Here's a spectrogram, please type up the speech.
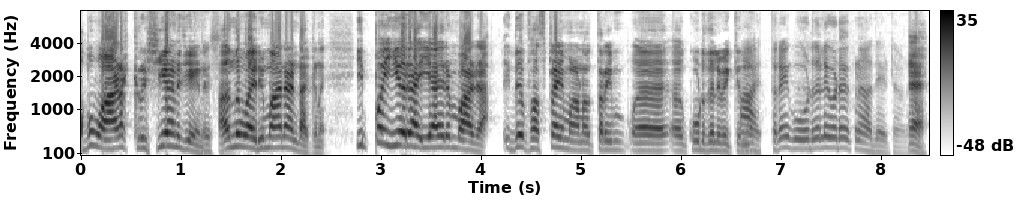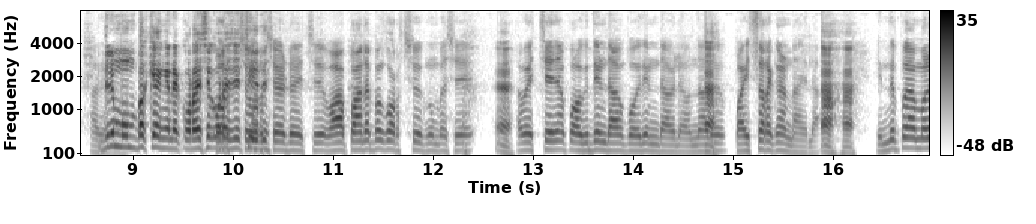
അബു വാഴ കൃഷിയാണ് ചെയ്യുന്നത്. അന്ന് വരുമാനം ഉണ്ടാക്കുന്നത് ഇപ്പൊ ഈ ഒരു അയ്യായിരം വാഴ ഇത് ഫസ്റ്റ് ടൈം ആണോ ഇത്രയും കൂടുതൽ വെക്കുന്നത്? ഇത്രയും കൂടുതൽ ഇവിടെ വെക്കണ ആദ്യമായിട്ടാണ്. ഇതിന് മുമ്പൊക്കെ എങ്ങനെ കുറേശ്ശെ കുറേശ്ശെ ചെയ്ത്? വെച്ച് വാപ്പാന്റെ ഒപ്പം കുറച്ച് വെക്കും. പക്ഷേ വെച്ച് കഴിഞ്ഞാൽ പകുതി ഉണ്ടാവും പകുതി ഉണ്ടാവില്ല. ഒന്നാമത് പൈസ ഇറക്കാൻ ഉണ്ടാവില്ല. ഇന്നിപ്പോ നമ്മൾ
